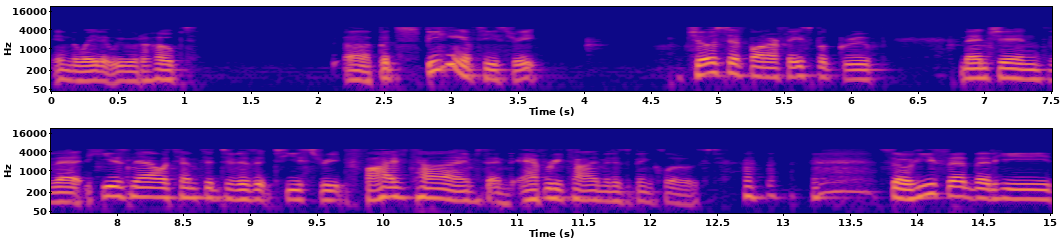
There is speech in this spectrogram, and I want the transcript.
in the way that we would have hoped. Uh, but speaking of T Street, Joseph on our Facebook group mentioned that he has now attempted to visit T Street five times and every time it has been closed. so he said that he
